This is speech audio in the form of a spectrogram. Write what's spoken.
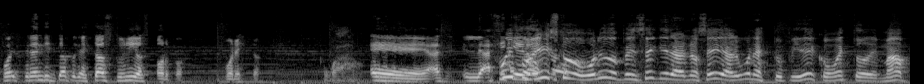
fue trending topic en Estados Unidos, orcos, por esto. Wow. Eh, así Fue que por no, eso, boludo, pensé que era, no sé, alguna estupidez como esto de Map.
